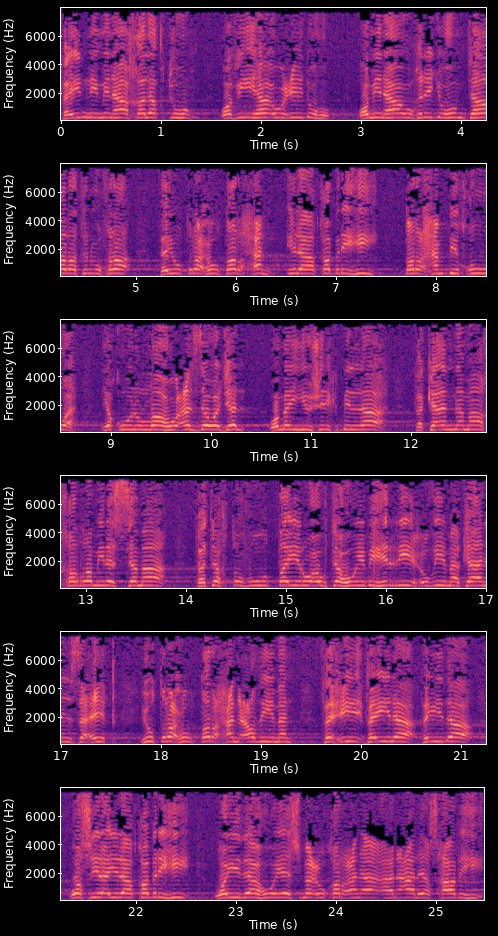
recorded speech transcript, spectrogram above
فإني منها خلقتهم وفيها أعيدهم ومنها أخرجهم تارة أخرى فيطرح طرحا إلى قبره طرحا بقوة يقول الله عز وجل ومن يشرك بالله فكأنما خر من السماء فتخطفه الطير أو تهوي به الريح في مكان سحيق يطرح طرحا عظيما فإذا, فإذا وصل إلى قبره وإذا هو يسمع قرع نعال أصحابه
